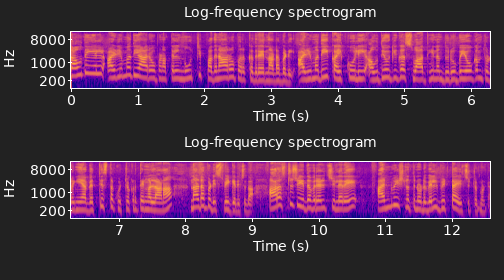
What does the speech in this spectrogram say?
സൗദിയിൽ അഴിമതി ആരോപണത്തിൽ നൂറ്റി പതിനാറ് പേർക്കെതിരെ നടപടി. അഴിമതി കൈക്കൂലി ഔദ്യോഗിക സ്വാധീനം ദുരുപയോഗം തുടങ്ങിയ വ്യത്യസ്ത കുറ്റകൃത്യങ്ങളിലാണ് നടപടി സ്വീകരിച്ചത്. അറസ്റ്റ് ചെയ്തവരിൽ ചിലരെ അന്വേഷണത്തിനൊടുവിൽ വിട്ടയച്ചിട്ടുമുണ്ട്.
